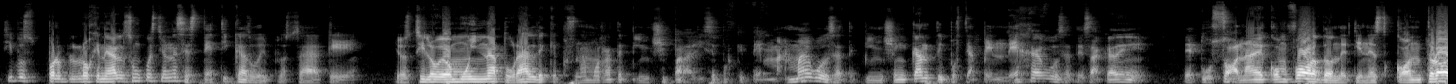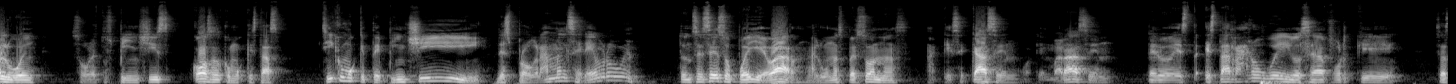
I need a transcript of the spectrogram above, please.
Sí, pues por lo general son cuestiones estéticas, güey. Pues, o sea, que yo sí lo veo muy natural de que pues una morra te pinche paralice porque te mama, güey. O sea, te pinche encanta y pues te apendeja, güey. O sea, te saca de, de tu zona de confort donde tienes control, güey. Sobre tus pinches cosas, como que estás, sí, como que te pinche desprograma el cerebro, güey. Entonces eso puede llevar a algunas personas a que se casen o a que embaracen. Pero está, raro, güey, o sea, porque, o sea,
